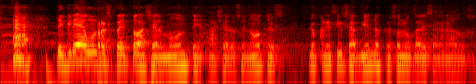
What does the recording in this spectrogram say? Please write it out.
te crea un respeto hacia el monte, hacia los cenotes. Yo crecí sabiendo que son lugares sagrados.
